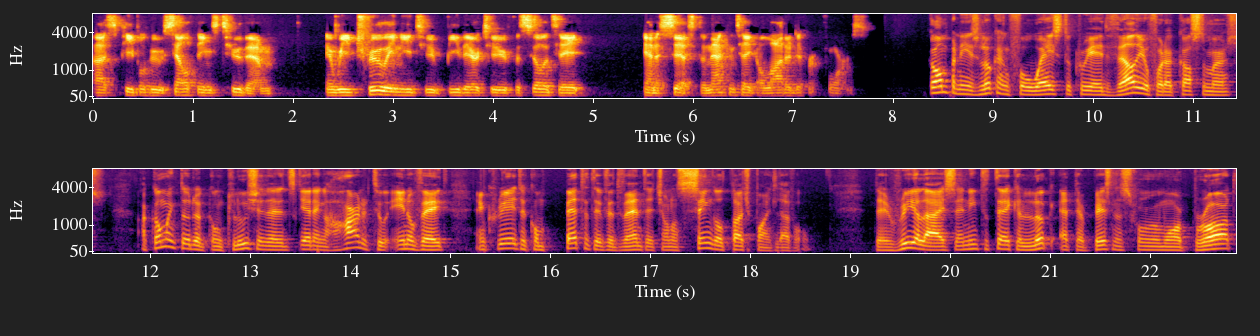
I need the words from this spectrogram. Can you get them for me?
us people who sell things to them. And we truly need to be there to facilitate and assist. And that can take a lot of different forms. Companies looking for ways to create value for their customers are coming to the conclusion that it's getting harder to innovate and create a competitive advantage on a single touchpoint level they realize they need to take a look at their business from a more broad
